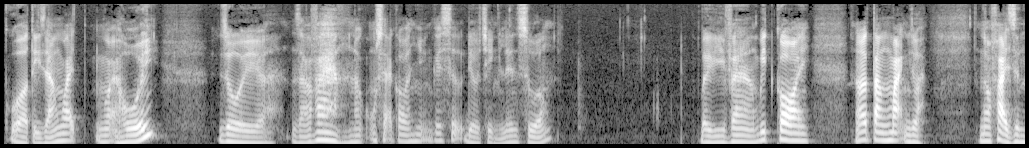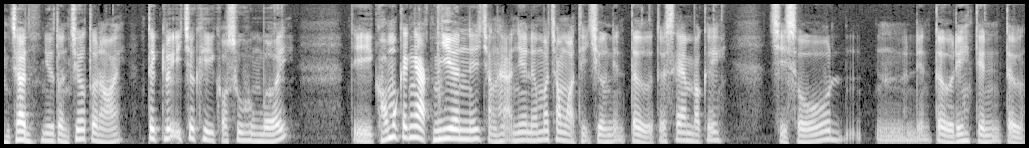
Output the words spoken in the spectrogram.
của tỷ giá ngoại ngoại hối, rồi à, giá vàng nó cũng sẽ có những cái sự điều chỉnh lên xuống. Bởi vì vàng, bitcoin nó đã tăng mạnh rồi, nó phải dừng chân như tuần trước tôi nói, tích lũy trước khi có xu hướng mới. Thì có một cái ngạc nhiên ấy, chẳng hạn như nếu mà trong ở thị trường điện tử, tôi xem vào cái chỉ số ừ, điện tử đi, tiền điện tử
